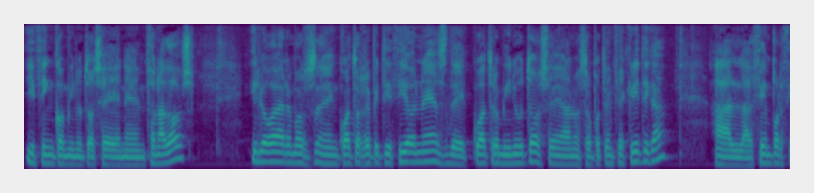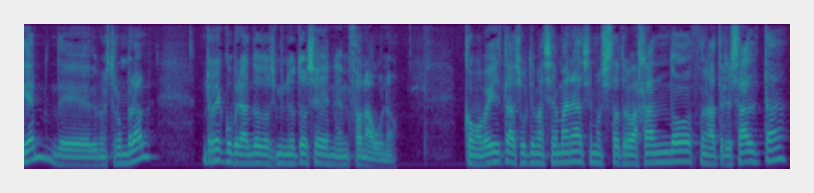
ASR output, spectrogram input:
y 5 minutos en, zona 2. Y luego haremos en cuatro repeticiones de 4 minutos a nuestra potencia crítica, al, al 100% de, de, nuestro umbral, recuperando 2 minutos en, en zona 1. Como veis, las últimas semanas hemos estado trabajando zona 3 alta,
